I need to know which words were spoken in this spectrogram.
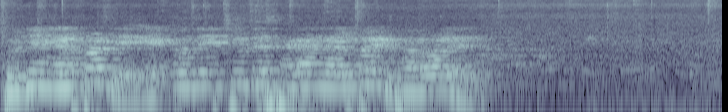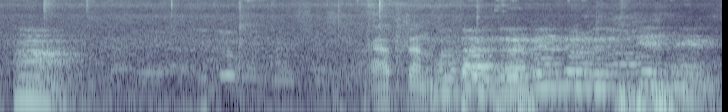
కొంచెం కలపండి. ఎక్కువ తెచ్చుంటే సగం కలపండి పర్వాలేదు. మొత్తం ద్రవ్యంతో మిక్స్ చేసేయండి.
